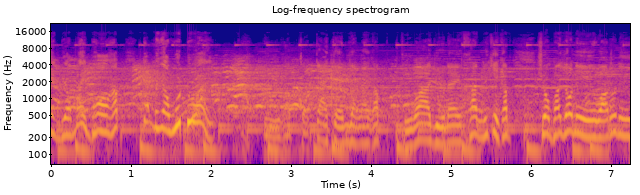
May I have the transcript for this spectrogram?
อย่างเดียวไม่พอครับ ต้องมีอาวุธด้วยดูครับจะแก้ก้เกมยังไงครับ ถือว่าอยู่ในขั้นวิกฤตครับ ช่วงพักยกนี่วารุณี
